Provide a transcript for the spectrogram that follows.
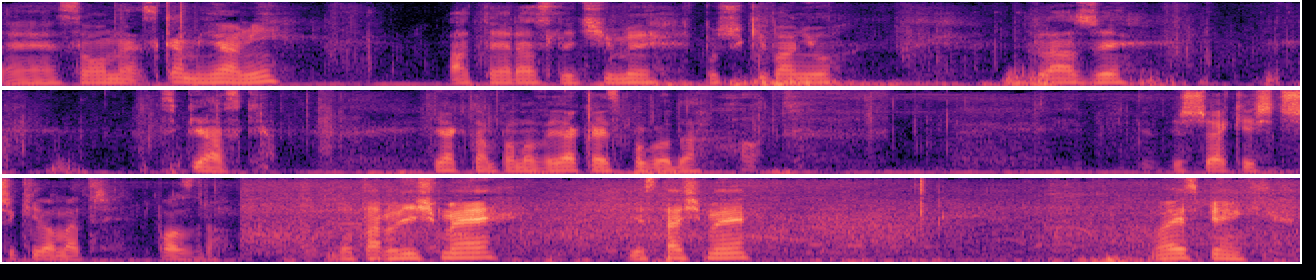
e, są one z kamieniami, a teraz lecimy w poszukiwaniu plaży z piaskiem. Jak tam panowie, jaka jest pogoda? Jeszcze jakieś 3 km. Pozdro. Dotarliśmy, jesteśmy. No jest pięknie.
